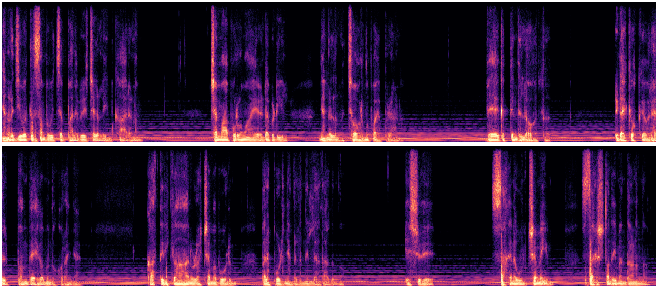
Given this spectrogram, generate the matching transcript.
ഞങ്ങളുടെ ജീവിതത്തിൽ സംഭവിച്ച പല വീഴ്ചകളുടെയും കാരണം ക്ഷമാപൂർവമായ ഇടപെടിയിൽ ഞങ്ങൾ നിന്ന് ചോർന്നു പോയപ്പോഴാണ്. വേഗത്തിന്റെ ലോകത്ത് ഇടയ്ക്കൊക്കെ ഒരല്പം വേഗമൊന്ന് കുറഞ്ഞാൽ കാത്തിരിക്കാനുള്ള ക്ഷമ പോലും പലപ്പോഴും ഞങ്ങളിൽ നിന്ന് ഇല്ലാതാകുന്നു. യേശുവെ സഹനവും ക്ഷമയും സഹിഷ്ണുതയും എന്താണെന്ന്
